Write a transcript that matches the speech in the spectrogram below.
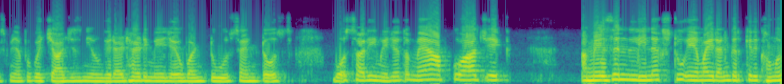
इसमें आपको कोई चार्जेस नहीं होंगे. रेड हेड इमेज है वन टू सेंटोस बहुत सारी इमेज है. तो मैं आपको आज एक Amazon Linux two AMI run करके दिखाऊँगा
